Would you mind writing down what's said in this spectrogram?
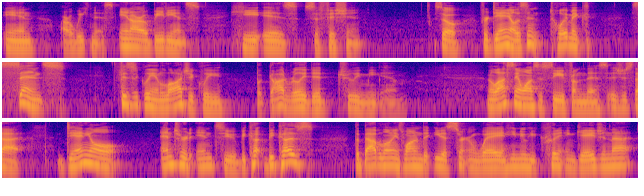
in our weakness. In our obedience, He is sufficient. So for Daniel, this didn't totally make sense physically and logically, but God really did truly meet him. And the last thing I want us to see from this is just that Daniel entered into, because, because the Babylonians wanted him to eat a certain way and he knew he couldn't engage in that,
